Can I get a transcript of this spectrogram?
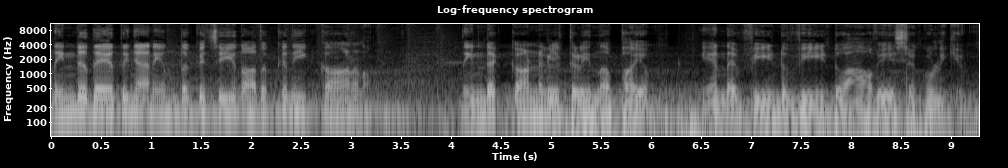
നിന്റെ ദേഹത്ത് ഞാൻ എന്തൊക്കെ ചെയ്യുന്നു അതൊക്കെ നീ കാണണം. നിന്റെ കണ്ണുകളിൽ തെളിയുന്ന ഭയം എന്നെ വീണ്ടും വീണ്ടും ആവേശം കൊള്ളിക്കും.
